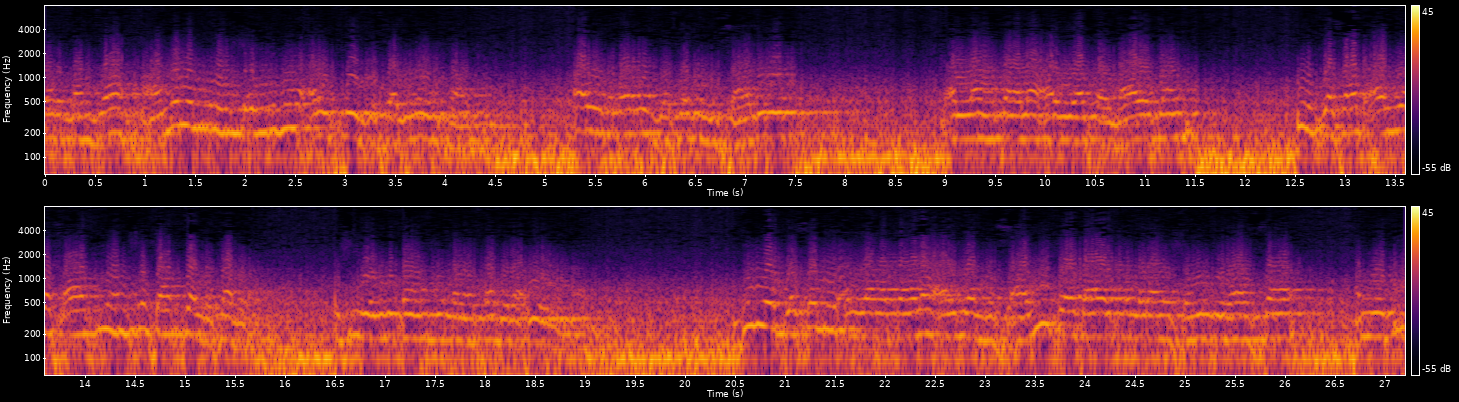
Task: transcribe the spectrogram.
دربندہ عامل من الشيء أي في جسد الإنسان أي من الجسد المسالي الله تعالى أي فرمائكا في جسد أي خاصي همشي شابتا لكبر اشي يجبان من قبر أيه دنيا جسد الله تعالى أي مسالي فدائما مرا شهيد واسع هم يجب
